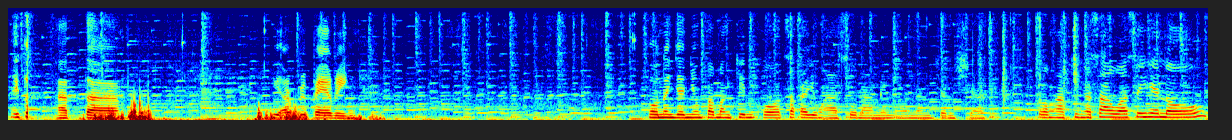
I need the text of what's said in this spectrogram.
Ito at uh, we are preparing. So nandyan yung pamangkin ko at saka yung aso namin oh, nandyan siya. So ang aking asawa, say hello.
